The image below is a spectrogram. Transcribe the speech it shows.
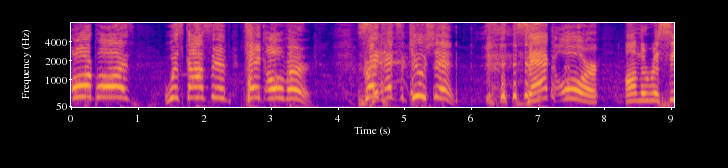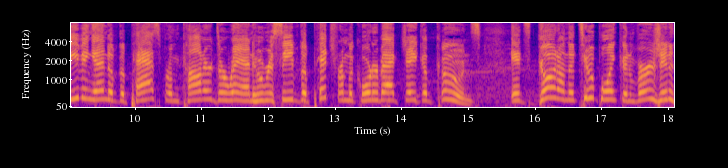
Orr boys, Wisconsin, take over. Great execution. Zach Orr on the receiving end of the pass from Connor Durand, who received the pitch from the quarterback Jacob Coons. It's good on the two point conversion.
